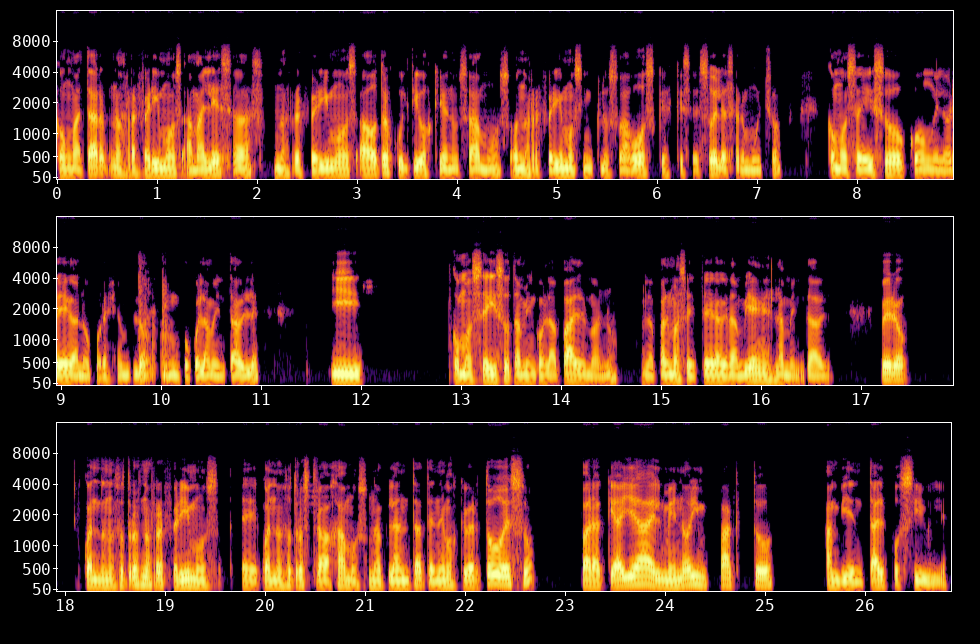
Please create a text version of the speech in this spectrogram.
Con matar nos referimos a malezas, nos referimos a otros cultivos que ya no usamos, o nos referimos incluso a bosques, que se suele hacer mucho, como se hizo con el orégano, por ejemplo, un poco lamentable, y como se hizo también con la palma, ¿no? la palma aceitera, también es lamentable. Pero cuando nosotros nos referimos, eh, cuando nosotros trabajamos una planta, tenemos que ver todo eso para que haya el menor impacto ambiental posible.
